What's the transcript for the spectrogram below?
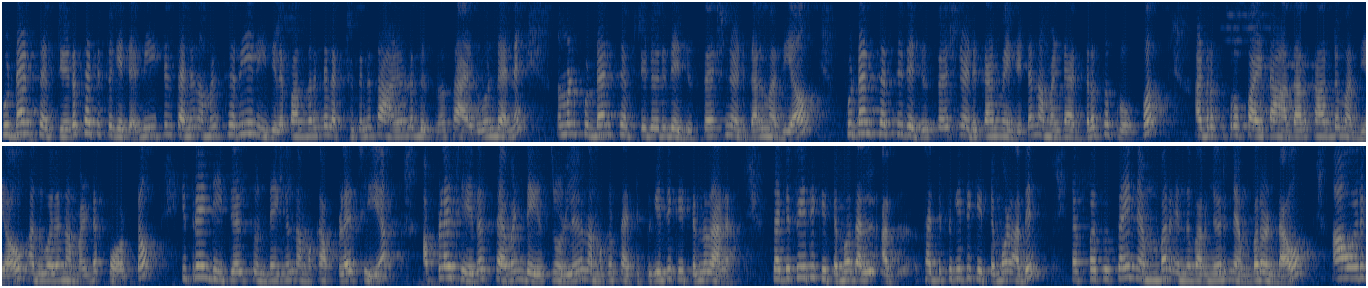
ഫുഡ് ആൻഡ് സേഫ്റ്റിയുടെ സർട്ടിഫിക്കറ്റ് വീട്ടിൽ തന്നെ നമ്മൾ ചെറിയ രീതിയിൽ പന്ത്രണ്ട് ലക്ഷത്തിന് താഴെയുള്ള ബിസിനസ് ആയതുകൊണ്ട് തന്നെ നമ്മൾ ഫുഡ് ആൻഡ് സേഫ്റ്റിയുടെ ഒരു രജിസ്ട്രേഷൻ എടുത്താൽ മതിയാവും. ഫുഡ് ആൻഡ് സേഫ്റ്റി രജിസ്ട്രേഷൻ എടുക്കാൻ വേണ്ടിയിട്ട് നമ്മളുടെ അഡ്രസ്സ് പ്രൂഫ് അഡ്രസ്സ് പ്രൂഫായിട്ട് ആധാർ കാർഡ് മതിയാവും. അതുപോലെ നമ്മളുടെ ഫോട്ടോ ഇത്രയും ഡീറ്റെയിൽസ് ഉണ്ടെങ്കിൽ നമുക്ക് അപ്ലൈ ചെയ്യാം. അപ്ലൈ ചെയ്ത സെവൻ ഡേയ്സിനുള്ളിൽ നമുക്ക് സർട്ടിഫിക്കറ്റ് കിട്ടുന്നതാണ്. സർട്ടിഫിക്കറ്റ് കിട്ടുമ്പോൾ സർട്ടിഫിക്കറ്റ് കിട്ടുമ്പോൾ അതിൽ F S S I number എന്ന് പറഞ്ഞൊരു നമ്പർ ഉണ്ടാവും. ആ ഒരു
